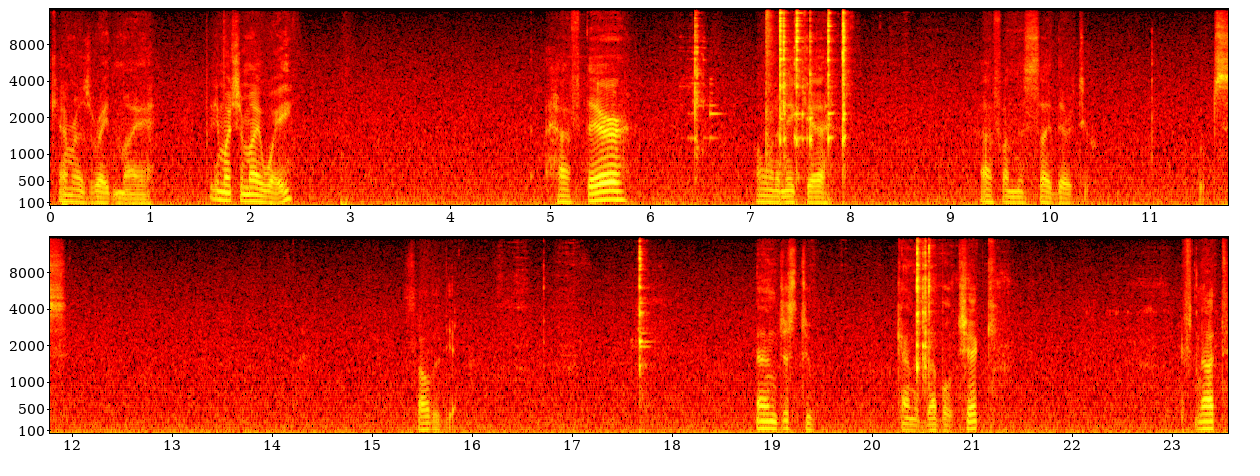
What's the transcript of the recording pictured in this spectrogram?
camera's right in my pretty much in my way. Half there. I want to make a half on this side there too. Oops. Solid, yeah. And just to kind of double check, if not,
